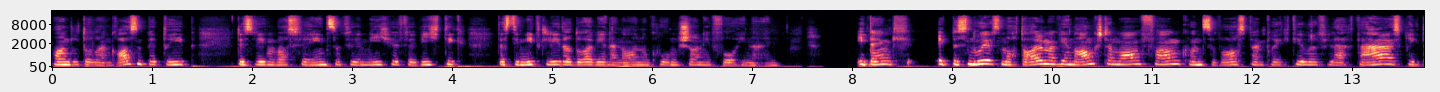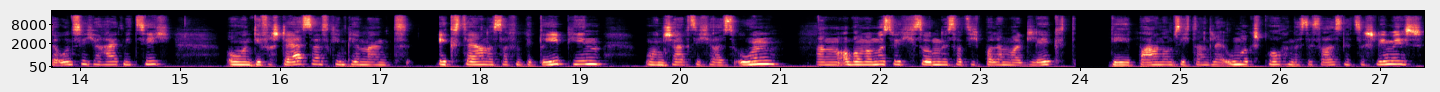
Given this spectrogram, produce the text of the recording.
handelt oder einen großen Betrieb. Deswegen war es für uns und für die Milchhöfe wichtig, dass die Mitglieder da wie eine Ahnung haben schon im Vorhinein. Ich denke, etwas Neues macht allem wie eine Angst am Anfang und so war es beim Projektierwohl vielleicht auch. Es bringt eine Unsicherheit mit sich und ich verstehe es, kommt jemand externes auf den Betrieb hin und schaut sich alles an. Ähm, aber man muss wirklich sagen, das hat sich bald einmal gelegt. Die Bauern haben sich dann gleich umgesprochen, dass das alles nicht so schlimm ist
